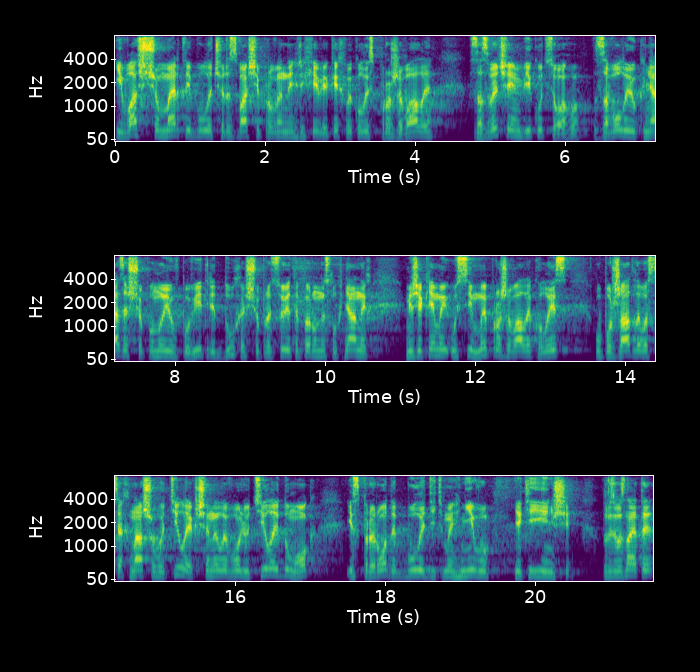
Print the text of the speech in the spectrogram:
І вас, що мертві були через ваші провини гріхи, в яких ви колись проживали, за звичаєм віку цього, за волею князя, що панує в повітрі, духа, що працює тепер у неслухняних, між якими усі ми проживали колись у пожадливостях нашого тіла, як чинили волю тіла й думок, і з природи були дітьми гніву, як і інші. Друзі, ви знаєте,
